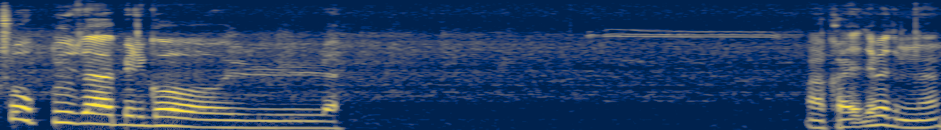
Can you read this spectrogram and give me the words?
Çok güzel bir gol. Ha kaydedemedim lan.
